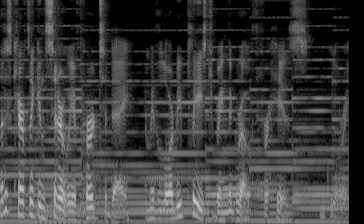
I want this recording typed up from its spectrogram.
Let us carefully consider what we have heard today, and may the Lord be pleased to bring the growth for His glory.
